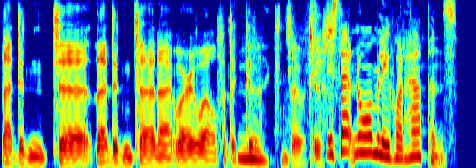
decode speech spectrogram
that didn't uh, that didn't turn out very well for the mm. Conservatives. Is that normally what happens?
